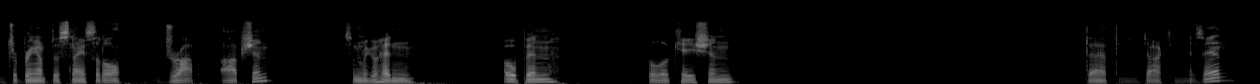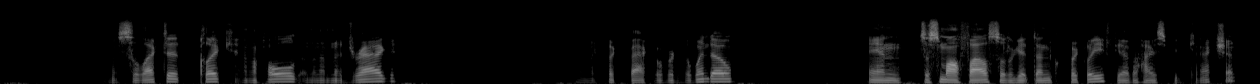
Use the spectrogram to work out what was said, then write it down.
which will bring up this nice little drop option. So I'm going to go ahead and open the location that the document is in. I'm going to select it, click, and hold, and then I'm going to drag. I'm going to click back over to the window. And it's a small file, so it'll get done quickly if you have a high-speed connection.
